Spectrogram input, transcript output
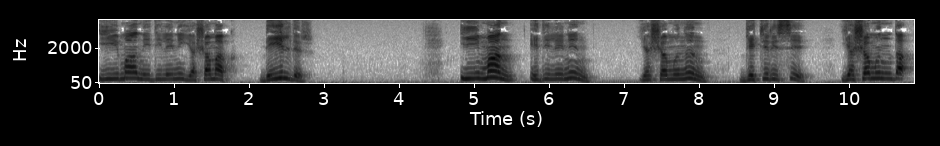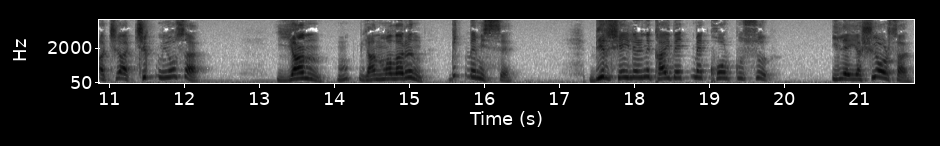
iman edileni yaşamak değildir. İman edilenin yaşamının getirisi yaşamında açığa çıkmıyorsa yan yanmaların bitmemişse bir şeylerini kaybetme korkusu ile yaşıyorsan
